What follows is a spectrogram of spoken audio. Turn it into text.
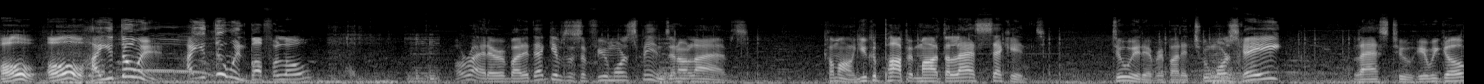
Oh, oh, how you doing? How you doing, Buffalo? All right, everybody. That gives us a few more spins in our lives. Come on, you could pop it, Ma, at the last second. Do it, everybody. Two more skate. Last two. Here we go.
